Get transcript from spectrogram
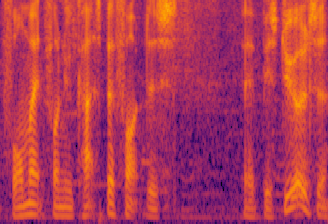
formand for Ny Carlsbergfondets øh, Øh, bestyrelse.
